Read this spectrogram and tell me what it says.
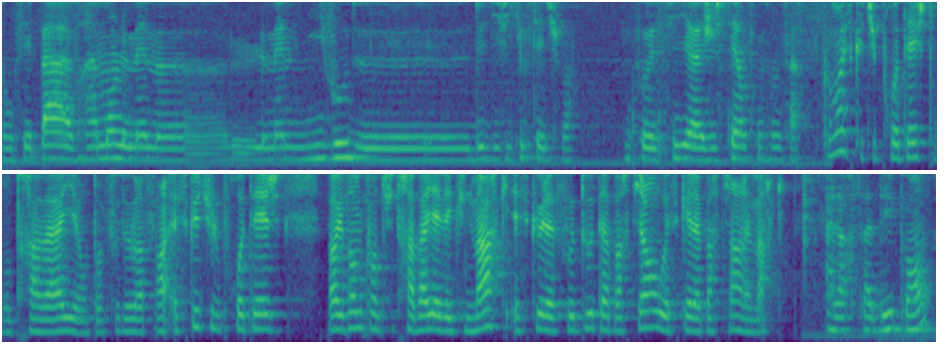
donc c'est pas vraiment le même, euh, le même niveau de, de difficulté, tu vois. Donc faut aussi ajuster en fonction de ça. Comment est-ce que tu protèges ton travail en tant que photographe? Est-ce que tu le protèges? Par exemple, quand tu travailles avec une marque, est-ce que la photo t'appartient ou est-ce qu'elle appartient à la marque? Alors ça dépend.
